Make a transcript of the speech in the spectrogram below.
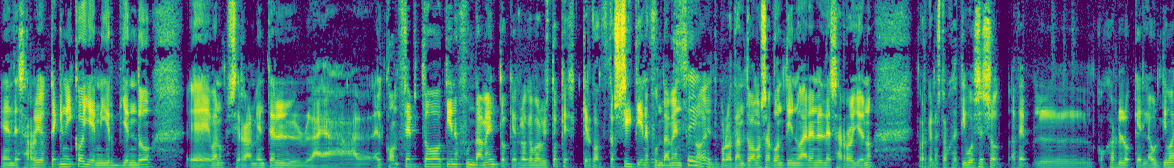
en el desarrollo técnico y en ir viendo, eh, bueno, si realmente el, concepto tiene fundamento, que es lo que hemos visto, que, el concepto sí tiene fundamento, ¿no? Y por lo tanto vamos a continuar en el desarrollo, ¿no? Porque nuestro objetivo es eso, hacer, coger lo que en la última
